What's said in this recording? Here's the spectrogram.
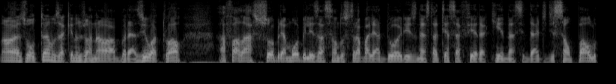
Nós voltamos aqui no Jornal Brasil Atual a falar sobre a mobilização dos trabalhadores nesta terça-feira aqui na cidade de São Paulo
